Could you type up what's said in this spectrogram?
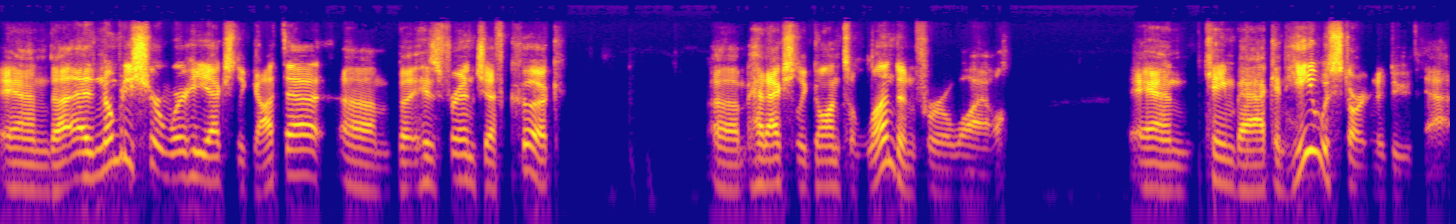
And uh, nobody's sure where he actually got that, um, but his friend Jeff Cook um, had actually gone to London for a while and came back, and he was starting to do that.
